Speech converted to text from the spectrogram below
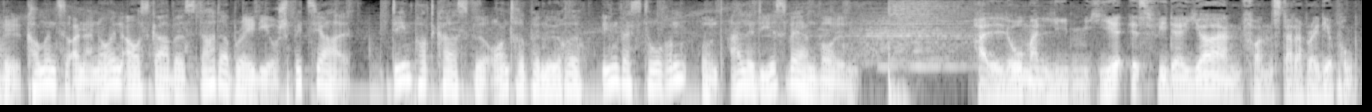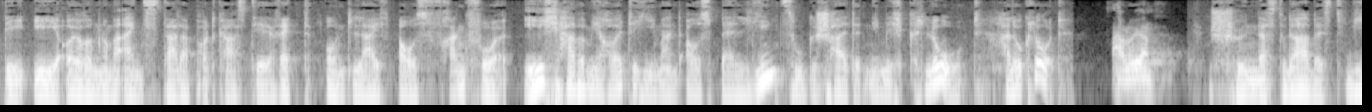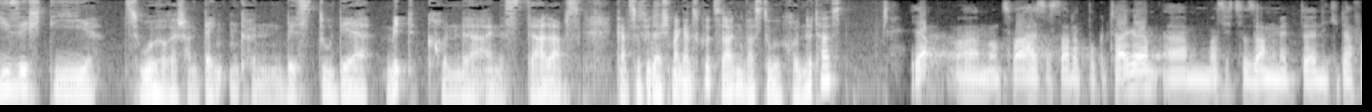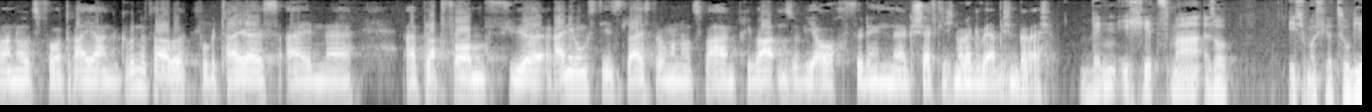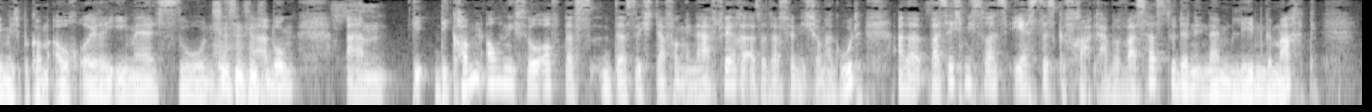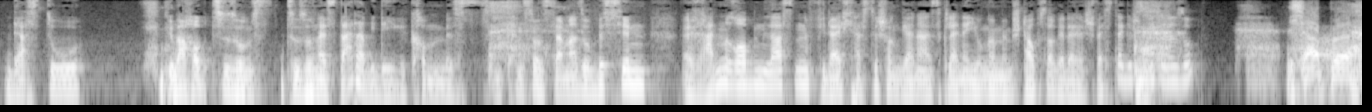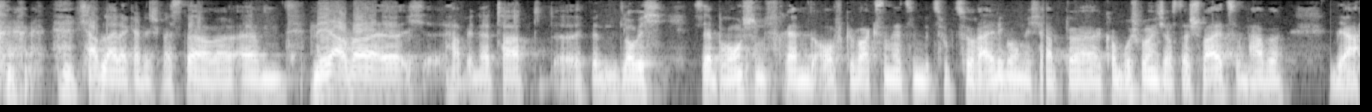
Willkommen zu einer neuen Ausgabe Startup Radio Spezial, dem Podcast für Entrepreneure, Investoren und alle, die es werden wollen. Hallo, mein Lieben, hier ist wieder Jörn von startupradio.de, eurem Nummer 1 Startup Podcast direkt und live aus Frankfurt. Ich habe mir heute jemand aus Berlin zugeschaltet, nämlich Claude. Hallo Claude. Hallo Jörn. Schön, dass du da bist. Wie sich die Zuhörer schon denken können, bist du der Mitgründer eines Startups. Kannst du vielleicht mal ganz kurz sagen, was du gegründet hast? Ja, ähm, und zwar heißt das Startup Booker Tiger, ähm, was ich zusammen mit äh, Nikita Farnholz vor drei Jahren gegründet habe. Booker Tiger ist eine äh, Plattform für Reinigungsdienstleistungen und zwar im privaten sowie auch für den äh, geschäftlichen oder gewerblichen Bereich. Wenn ich jetzt mal, also ich muss ja zugeben, ich bekomme auch eure E-Mails, so ein bisschen Werbung. ähm, die, die kommen auch nicht so oft, dass, dass ich davon genervt wäre. Also das finde ich schon mal gut. Aber was ich mich so als erstes gefragt habe, was hast du denn in deinem Leben gemacht, dass du überhaupt zu so, zu so einer Startup-Idee gekommen bist? Kannst du uns da mal so ein bisschen ranrobben lassen? Vielleicht hast du schon gerne als kleiner Junge mit dem Staubsauger deiner Schwester gespielt oder so? Ich habe äh, ich habe leider keine Schwester, aber ähm, nee, aber äh, ich habe in der Tat, äh, ich bin, glaube ich, sehr branchenfremd aufgewachsen jetzt in Bezug zur Reinigung. Ich habe äh, komme ursprünglich aus der Schweiz und habe ja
